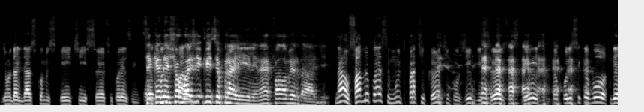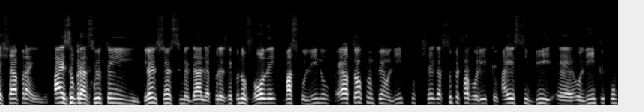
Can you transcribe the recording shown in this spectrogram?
de modalidades como skate e surf, por exemplo. Você é, quer deixar fala... o mais difícil para ele, né? Fala a verdade. Não, o Fávero conhece muito, praticante, inclusive, de surf, skate, então por isso que eu vou deixar para ele. Mas o Brasil tem grandes chances de medalha, por exemplo, no vôlei masculino, é atual campeão olímpico, chega super favorito a esse bi é, olímpico.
